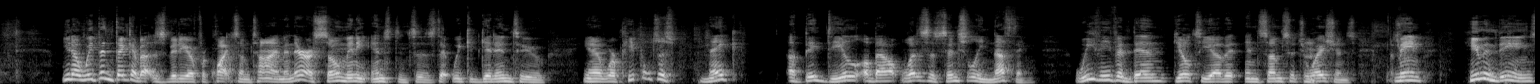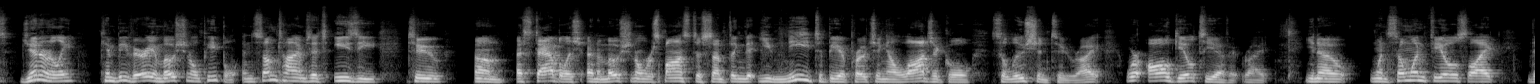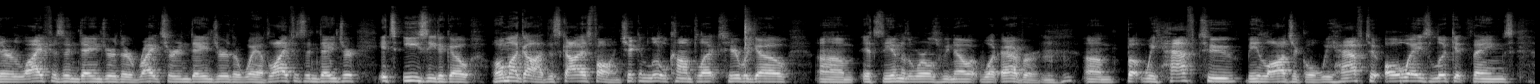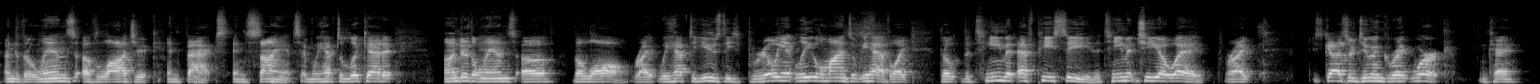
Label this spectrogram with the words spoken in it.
you know, we've been thinking about this video for quite some time, and there are so many instances that we could get into, you know, where people just make a big deal about what is essentially nothing. We've even been guilty of it in some situations. I mean, human beings generally can be very emotional people, and sometimes it's easy to um, establish an emotional response to something that you need to be approaching a logical solution to, right? We're all guilty of it, right? You know, when someone feels like their life is in danger, their rights are in danger, their way of life is in danger, it's easy to go, oh my God, the sky is falling. Chicken Little complex, here we go. Um, it's the end of the world as we know it, whatever. Um, but we have to be logical. We have to always look at things under the lens of logic and facts and science. And we have to look at it under the lens of the law, right? We have to use these brilliant legal minds that we have, like the, the team at FPC, the team at GOA, right? These guys are doing great work, okay?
